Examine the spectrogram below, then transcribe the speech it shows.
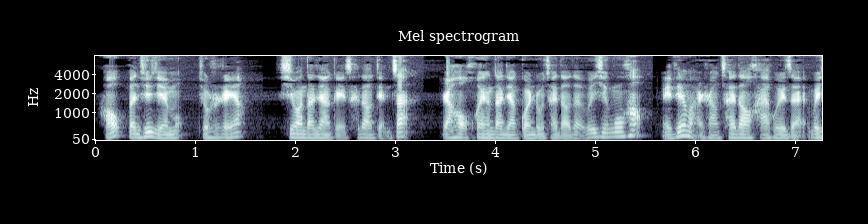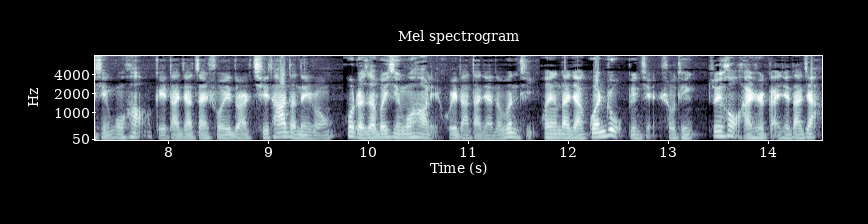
好，本期节目就是这样，希望大家给菜刀点赞。然后欢迎大家关注菜刀的微信公号，每天晚上菜刀还会在微信公号给大家再说一段其他的内容，或者在微信公号里回答大家的问题。欢迎大家关注并且收听。最后还是感谢大家，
